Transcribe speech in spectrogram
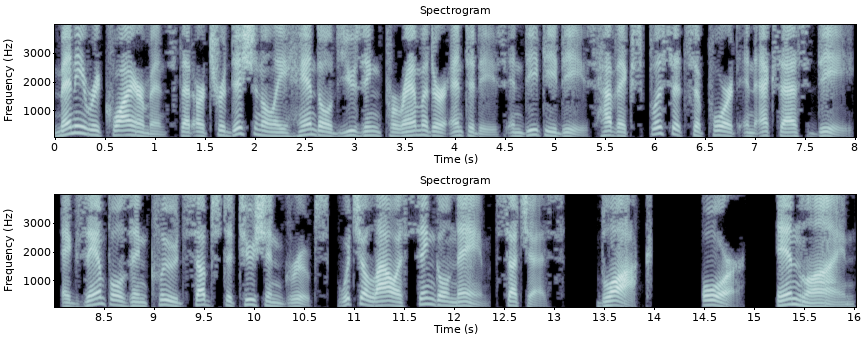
Many requirements that are traditionally handled using parameter entities in DTDs have explicit support in XSD. Examples include substitution groups, which allow a single name such as block or inline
